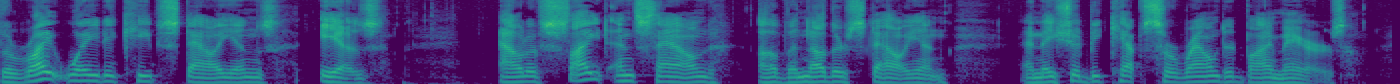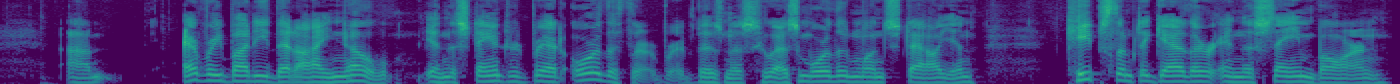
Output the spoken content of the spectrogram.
The right way to keep stallions is out of sight and sound of another stallion, and they should be kept surrounded by mares. Um, everybody that I know in the standard bred or the thoroughbred business who has more than one stallion keeps them together in the same barn,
